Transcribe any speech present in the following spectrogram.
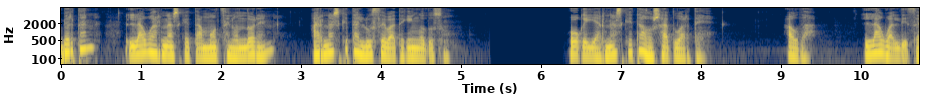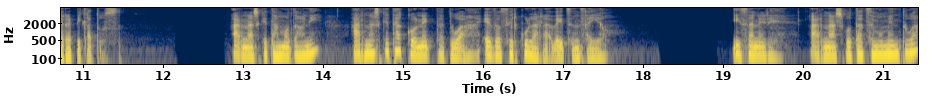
Bertan, lau arnasketa motzen ondoren, arnasketa luze bat egingo duzu. Hogei arnasketa osatu arte. Hau da, lau aldiz errepikatuz. Arnasketa mota honi, arnasketa konektatua edo zirkularra deitzen zaio. Izan ere, arnaz botatzen momentua,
